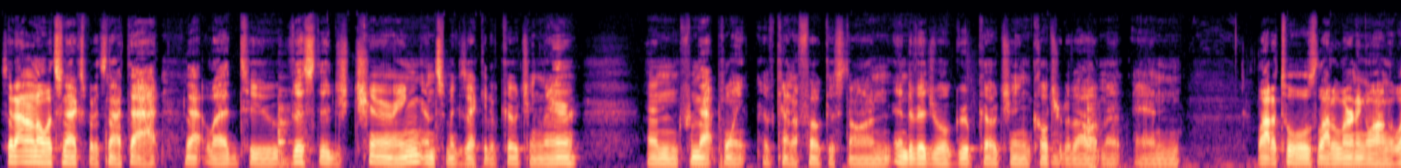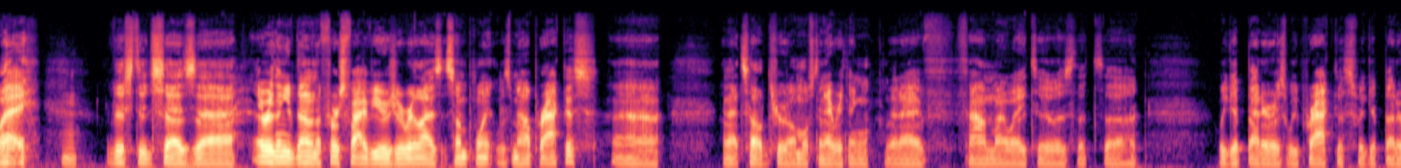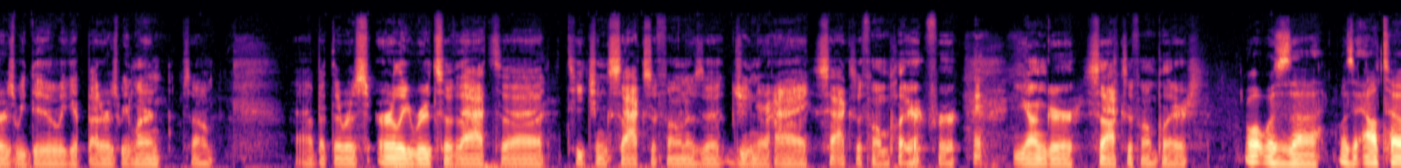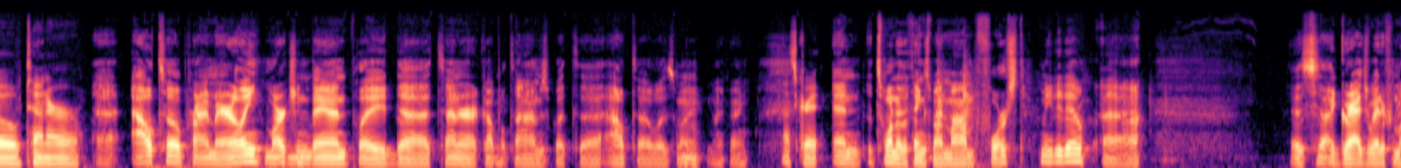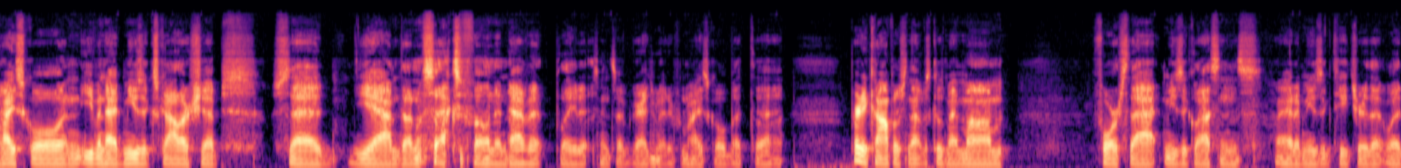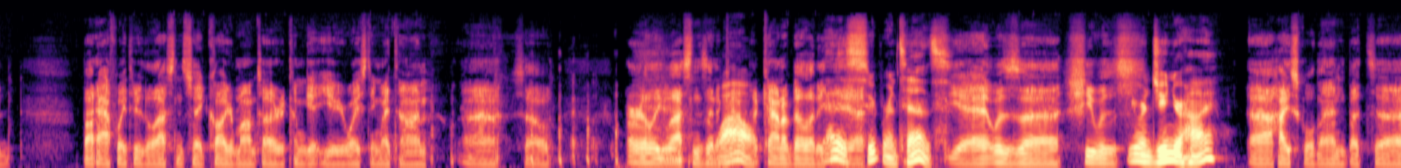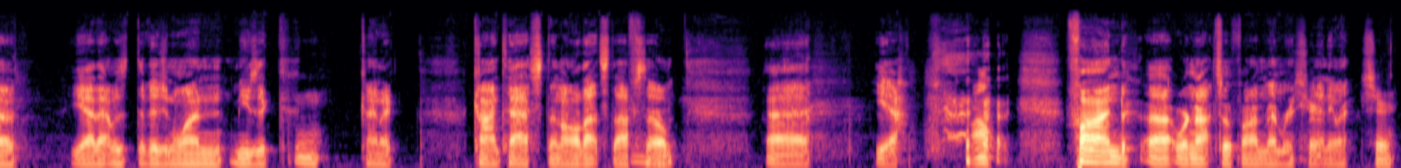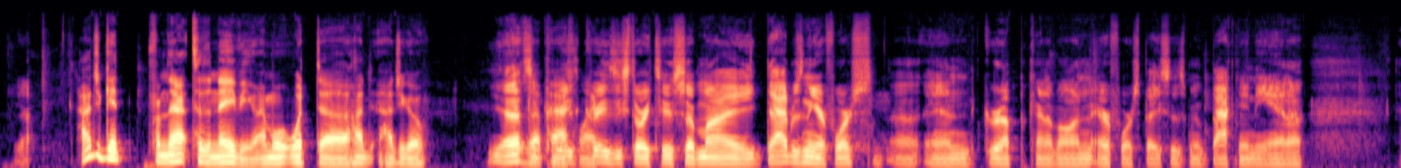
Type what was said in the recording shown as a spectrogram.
said, I don't know what's next, but it's not that. That led to Vistage chairing and some executive coaching there. And from that point, have kind of focused on individual group coaching, culture development, and a lot of tools, a lot of learning along the way. Vistage says uh, everything you've done in the first five years, you realize at some point was malpractice. Uh, and that's held true almost in everything that I've found my way to is that uh, we get better as we practice, we get better as we do, we get better as we learn. So, uh, but there was early roots of that uh, teaching saxophone as a junior high saxophone player for younger saxophone players. What was uh was it alto, tenor? Uh, alto primarily, marching band played uh, tenor a couple times, but uh, alto was my, my thing. That's great. and it's one of the things my mom forced me to do. Uh, as I graduated from high school and even had music scholarships, said, "Yeah, I'm done with saxophone and haven't played it since I've graduated from high school." But uh, pretty accomplished, and that was because my mom forced that music lessons. I had a music teacher that would about halfway through the lesson say, "Call your mom, tell her to come get you. You're wasting my time." Uh, so early lessons in Wow. account- accountability. That is yeah. super intense. Yeah, it was. Uh, she was You were in junior high? uh, high school then, but uh, yeah, that was Division One music kind of contest and all that stuff. So, uh, yeah, Wow. fond uh, or not so fond memories. Anyway, sure. yeah, How'd you get from that to the Navy? I mean, what? Uh, how'd, how'd you go? yeah, that's that a crazy, like? crazy story too. So my dad was in the Air Force uh, and grew up kind of on Air Force bases. Moved back to Indiana.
